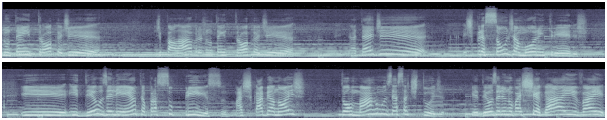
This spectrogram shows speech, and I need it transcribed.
não tem troca de de palavras, não tem troca de até de expressão de amor entre eles. E, e Deus ele entra para suprir isso, mas cabe a nós tomarmos essa atitude. Porque Deus ele não vai chegar e vai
